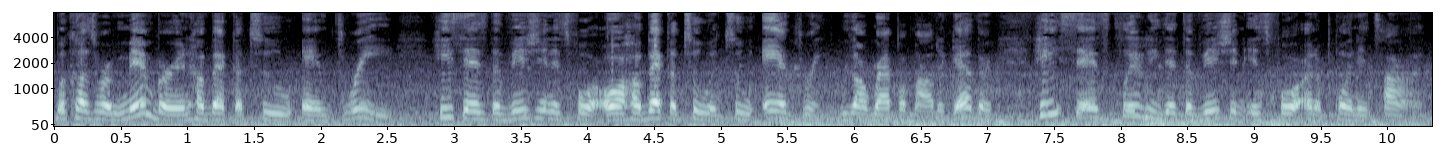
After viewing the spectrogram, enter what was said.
because remember in Habakkuk 2 and 3, he says the vision is for, or Habakkuk 2 and 2 and 3, we're going to wrap them all together. He says clearly that the vision is for an appointed time.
